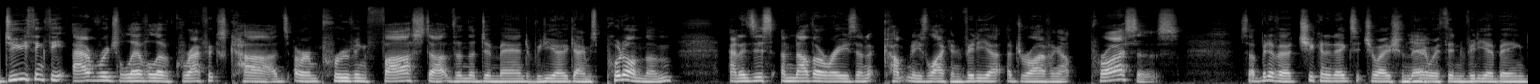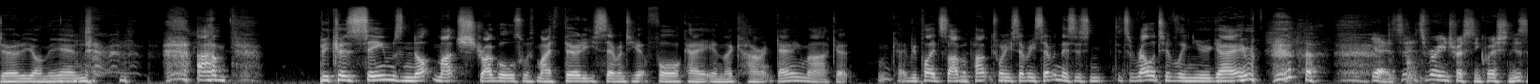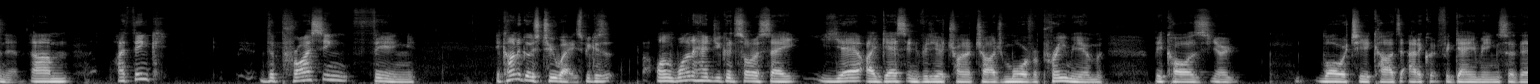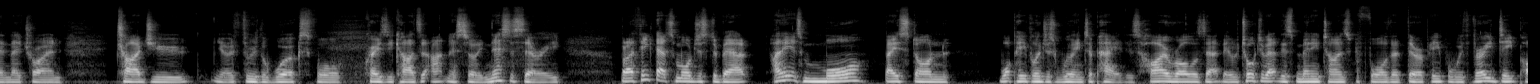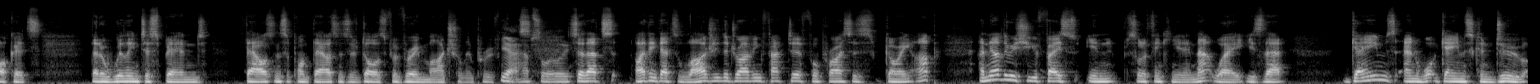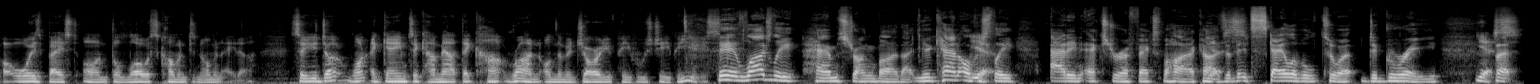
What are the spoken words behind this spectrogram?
Do you think the average level of graphics cards are improving faster than the demand video games put on them? And is this another reason companies like Nvidia are driving up prices? So a bit of a chicken and egg situation there with Nvidia being dirty on the end. um, because seems not much struggles with my 3070 at 4K in the current gaming market. Okay, have you played Cyberpunk 2077? This is it's a relatively new game. Yeah, it's, it's a very interesting question, isn't it? Um, I think the pricing thing, it kind of goes two ways because on one hand, you could sort of say, yeah, I guess Nvidia are trying to charge more of a premium because you know lower tier cards are adequate for gaming, so then they try and charge you, you know, through the works for crazy cards that aren't necessarily necessary. But I think that's more just about. I think it's more based on what people are just willing to pay. There's high rollers out there. We've talked about this many times before that there are people with very deep pockets that are willing to spend thousands upon thousands of dollars for very marginal improvements. yeah, absolutely. So that's I think that's largely the driving factor for prices going up. And the other issue you face in sort of thinking it in that way is that games and what games can do are always based on the lowest common denominator. So you don't want a game to come out that can't run on the majority of people's GPUs. They're largely hamstrung by that. You can obviously add in extra effects for higher cards. Yes. It's scalable to a degree. Yes. But-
